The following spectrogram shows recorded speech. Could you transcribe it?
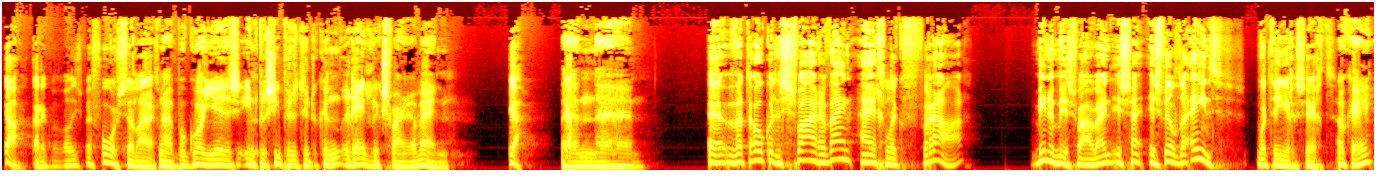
Ja, kan ik me wel iets bij voorstellen eigenlijk. Nou, Bourgogne is in principe natuurlijk een redelijk zware wijn. Ja. En. Uh, uh, wat ook een zware wijn eigenlijk vraagt, minder meer zwaar wijn, is, is wilde eend, wordt hier gezegd. Oké. Okay.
